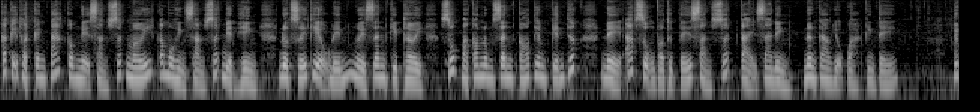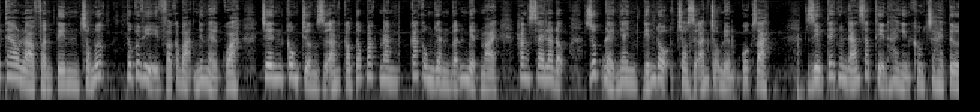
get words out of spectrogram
các kỹ thuật canh tác công nghệ sản xuất mới, các mô hình sản xuất điển hình được giới thiệu đến người dân kịp thời, giúp bà con nông dân có thêm kiến thức để áp dụng vào thực tế sản xuất tại gia đình, nâng cao hiệu quả kinh tế. Tiếp theo là phần tin trong nước. Thưa quý vị và các bạn, những ngày qua, trên công trường dự án cao tốc Bắc Nam, các công nhân vẫn miệt mài, hăng say lao động, giúp đẩy nhanh tiến độ cho dự án trọng điểm quốc gia. Dịp Tết Nguyên đán Giáp Thìn 2024,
